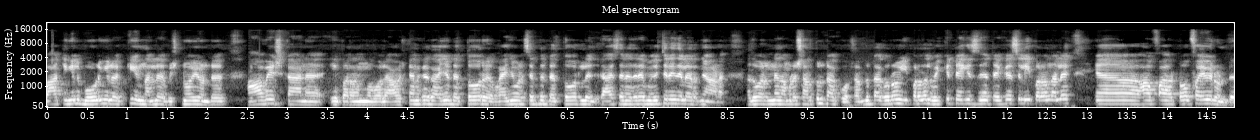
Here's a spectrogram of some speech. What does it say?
ബാറ്റിങ്ങിലും ബോളിങ്ങിലും ഒക്കെ നല്ല ബിഷ്ണോയി ഉണ്ട് ആവേശ് ഖാൻ ഈ പറയുന്ന പോലെ ആവേശ് ഖാനൊക്കെ കഴിഞ്ഞ ഡെത്ത് ഓവർ കഴിഞ്ഞ മത്സരത്തിൽ ഡെത്ത് ഓവറിൽ രാജസ്ഥാനെതിരെ മികച്ച രീതിയിൽ എറിഞ്ഞാണ് അതുപോലെ തന്നെ നമ്മുടെ ഷർദുൽ ടാക്കൂർ ഷർദുൽ ടാക്കൂറും ഈ പറഞ്ഞ വിക്കറ്റ് ടേക്കേഴ്സ് ടേക്കേഴ്സിൽ ഈ പറഞ്ഞാൽ ടോപ്പ് ഫൈവിലുണ്ട്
